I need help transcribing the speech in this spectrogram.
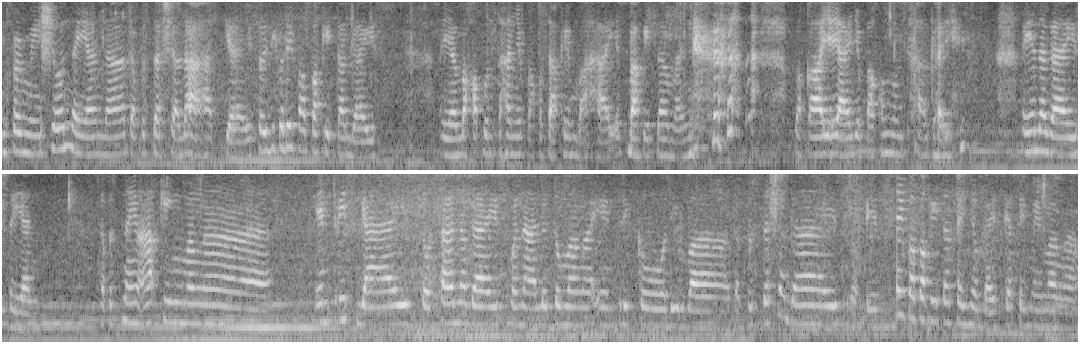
information na yan na tapos na siya lahat guys. So hindi ko na ipapakita guys. Ayan, baka puntahan niyo pa ako sa aking bahay. At bakit naman? baka yayain niyo pa ako magtagay. ayan na guys, ayan. Tapos na yung aking mga entries guys. So sana guys manalo to mga entry ko, 'di ba? Tapos na siya guys. So ito ipapakita sa inyo guys kasi may mga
